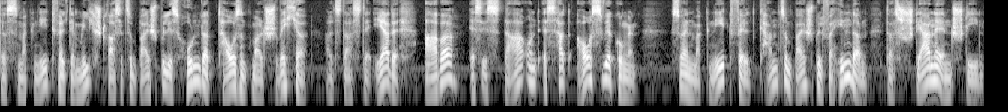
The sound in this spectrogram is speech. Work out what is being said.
Das Magnetfeld der Milchstraße zum Beispiel ist hunderttausendmal schwächer als das der Erde, aber es ist da und es hat Auswirkungen. So ein Magnetfeld kann zum Beispiel verhindern, dass Sterne entstehen.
